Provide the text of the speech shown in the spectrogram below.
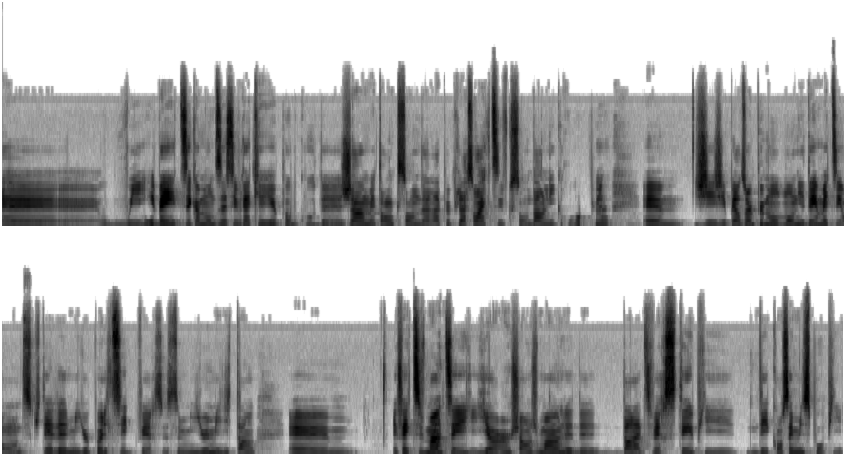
Euh, oui, ben tu sais comme on disait, c'est vrai qu'il y a pas beaucoup de gens, mettons, qui sont dans la population active, qui sont dans les groupes. Euh, j'ai j'ai perdu un peu mon, mon idée, mais tu sais, on discutait de milieu politique versus milieu militant. Euh, effectivement, tu sais, il y a un changement là, de, dans la diversité puis des conseils municipaux, puis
